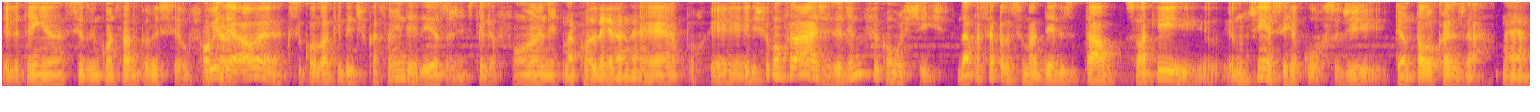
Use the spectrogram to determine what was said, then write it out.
ele tenha sido encontrado pelos seus. O ideal é que se coloque identificação e endereço, gente, telefone. Na coleira, né? É, porque eles ficam frágeis, eles não ficam hostis. Dá pra se aproximar deles e tal. Só que eu- não tinha esse recurso de tentar localizar. É.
